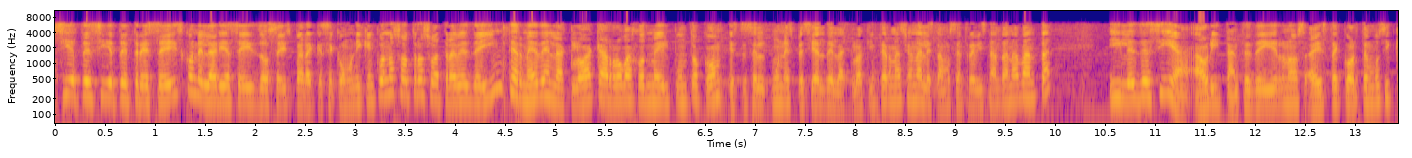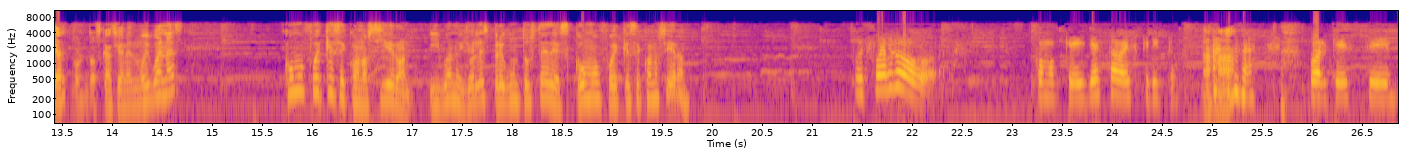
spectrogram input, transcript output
Seis con el área 626 para que se comuniquen con nosotros o a través de internet en la cloaca hotmail.com. Este es un especial de la cloaca internacional. Estamos entrevistando a Navanta. Y les decía ahorita, antes de irnos a este corte musical con dos canciones muy buenas, ¿cómo fue que se conocieron? Y bueno, yo les pregunto a ustedes, ¿cómo fue que se conocieron? Pues fue algo como que ya estaba escrito. Porque este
